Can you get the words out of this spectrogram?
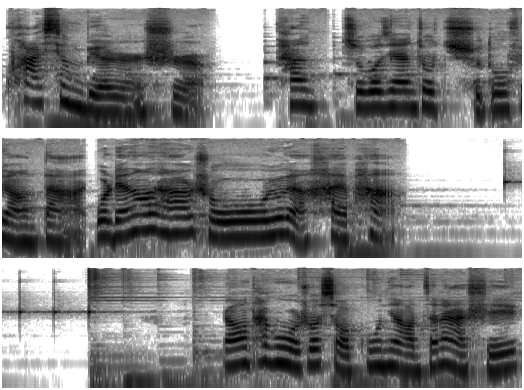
跨性别人士。他直播间就尺度非常大，我连到他的时候，我有点害怕。然后他跟我说：“小姑娘，咱俩谁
